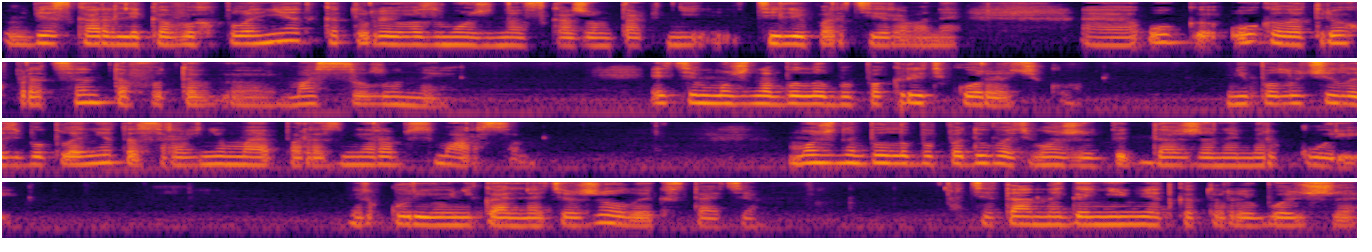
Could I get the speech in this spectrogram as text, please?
без карликовых планет, которые, возможно, скажем так, не телепортированы, э, около 3% от э, массы Луны. Этим можно было бы покрыть корочку. Не получилась бы планета, сравнимая по размерам с Марсом. Можно было бы подумать, может быть, даже на Меркурий. Меркурий уникально тяжелый, кстати. Титан и Ганимед, которые больше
